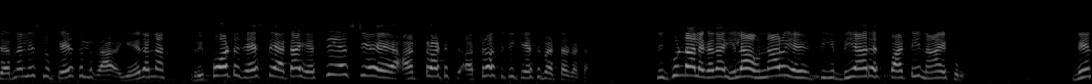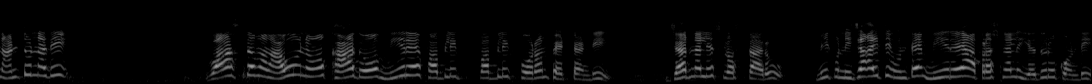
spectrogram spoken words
జర్నలిస్టులు కేసులు రా ఏదన్నా రిపోర్ట్ చేస్తే అట ఎస్సీ ఎస్టీ అట్రాసిటీ కేసు పెడతాడట. సిగ్గుండాలి కదా? ఇలా ఉన్నారు బీఆర్ఎస్ పార్టీ నాయకులు. నేను అంటున్నది వాస్తవం. అవునో కాదో మీరే పబ్లిక్ పబ్లిక్ ఫోరం పెట్టండి. జర్నలిస్టులు వస్తారు. మీకు నిజాయితీ ఉంటే మీరే ఆ ప్రశ్నలు ఎదుర్కోండి.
